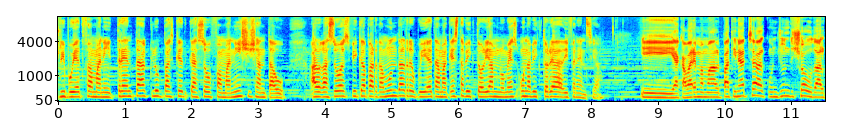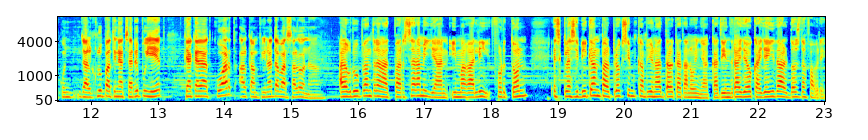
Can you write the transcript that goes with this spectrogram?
Ripollet femení 30, Club Bàsquet Gassó femení 61. El Gassó es fica per damunt del Ripollet amb aquesta victòria amb només una victòria de diferència. I acabarem amb el patinatge, el conjunt show del, del Club Patinatge Ripollet, que ha quedat quart al Campionat de Barcelona. El grup entrenat per Sara Millán i Magalí Fortón es classifiquen pel pròxim campionat del Catalunya, que tindrà lloc a Lleida el 2 de febrer.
